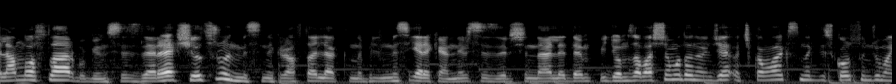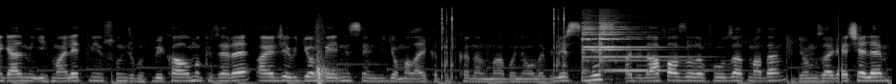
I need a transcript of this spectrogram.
Selam dostlar. Bugün sizlere Shield Rune misini Raftalia hakkında bilinmesi gerekenleri sizler için derledim. Videomuza başlamadan önce açıklamalar kısmındaki Discord sunucuma gelmeyi ihmal etmeyin. Sunucumuz büyük almak üzere. Ayrıca videomu beğenirseniz videoma like atıp kanalıma abone olabilirsiniz. Hadi daha fazla lafı uzatmadan videomuza geçelim.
